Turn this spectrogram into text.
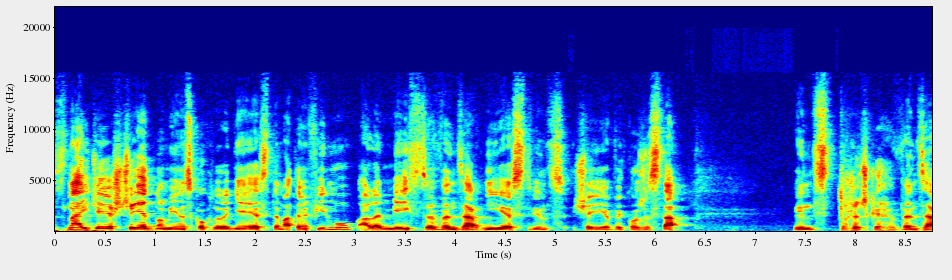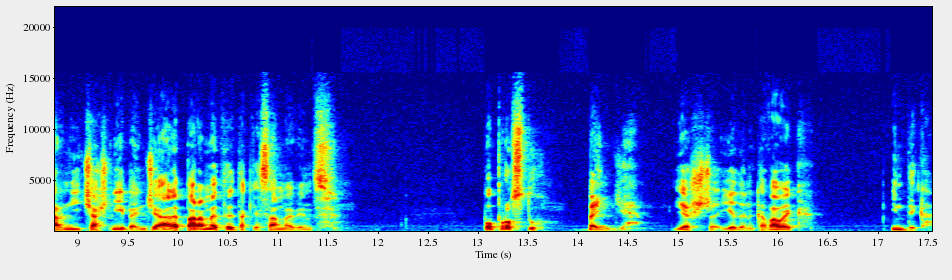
znajdzie jeszcze jedno mięsko, które nie jest tematem filmu, ale miejsce w wędzarni jest, więc się je wykorzysta. Więc troszeczkę w wędzarni ciaśniej będzie, ale parametry takie same, więc po prostu będzie. Jeszcze jeden kawałek indyka.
